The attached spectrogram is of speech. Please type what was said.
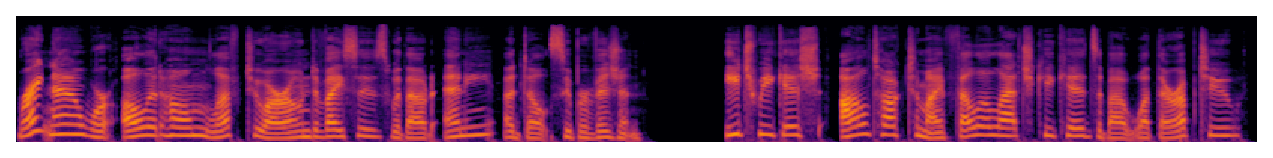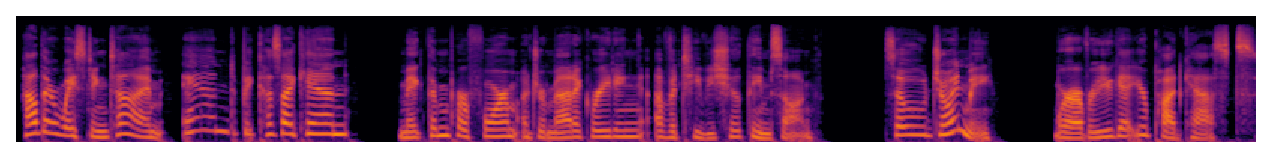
Right now, we're all at home left to our own devices without any adult supervision. Each weekish, I'll talk to my fellow Latchkey kids about what they're up to, how they're wasting time, and because I can, make them perform a dramatic reading of a TV show theme song. So join me wherever you get your podcasts.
